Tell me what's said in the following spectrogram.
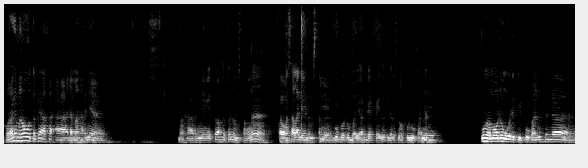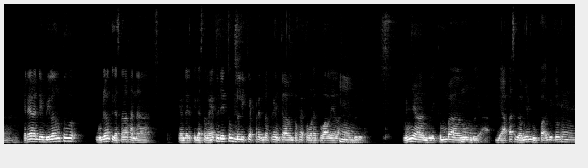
orangnya mau tapi ada maharnya maharnya itu waktu itu enam setengah kalau nggak salah nih enam setengah gue baru bayar DP itu 350 karena Iya. gue nggak mau dong gue ditipu kan Benar. nah akhirnya dia bilang tuh gue bilang tiga setengah karena yang dari tiga setengah itu dia itu beli kayak perintil perintilan untuk ritual ritualnya lah Hmm. beli menyan beli kembang Hmm. beli beli apa segala macam lupa gitu. Hmm.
